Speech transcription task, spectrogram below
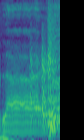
like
